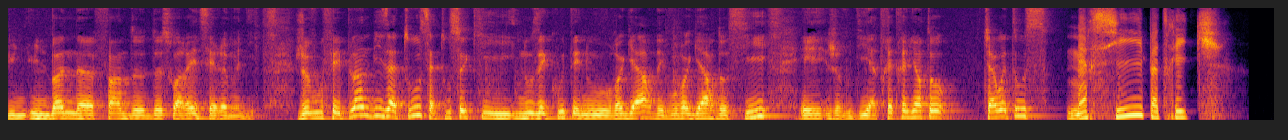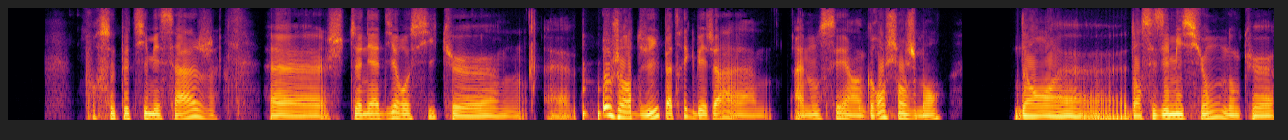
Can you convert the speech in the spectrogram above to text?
une, bonne fin de, de soirée et de cérémonie. Je vous fais plein de bises à tous, à tous ceux qui nous écoutent et nous regardent et vous regardent aussi. Et je vous dis à très très bientôt. Ciao à tous. Merci Patrick pour ce petit message. Euh, je tenais à dire aussi que euh, aujourd'hui, Patrick Béja a annoncé un grand changement dans euh, dans ses émissions. Donc, euh,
